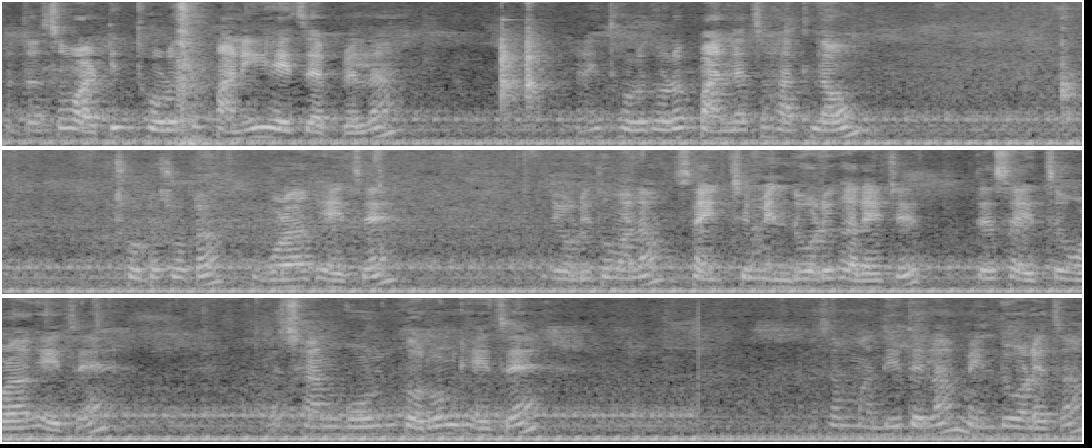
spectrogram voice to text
आता असं वाटीत थोडंसं पाणी घ्यायचं आहे आपल्याला. आणि थोडं थोडं पाण्याचा हात लावून छोटा छोटा गोळा घ्यायचा आहे जेवढे तुम्हाला साईजचे मेंदूवडे करायचे आहेत त्या साईजचा गोळा घ्यायचा आहे छान गोल करून घ्यायचा आहे असं मध्ये त्याला मेंदूवड्याचा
